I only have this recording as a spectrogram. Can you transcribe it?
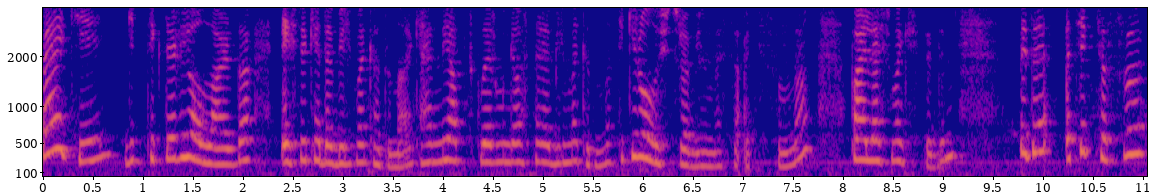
belki gittikleri yollarda eşlik edebilmek adına, kendi yaptıklarımı gösterebilmek adına fikir oluşturabilmesi açısından paylaşmak istedim. Bir de açıkçası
